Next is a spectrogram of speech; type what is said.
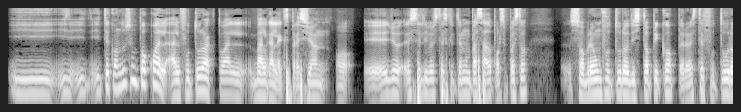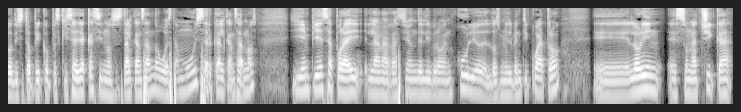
Y, te conduce un poco al, futuro actual, valga la expresión. O, eh, este libro está escrito en un pasado, por supuesto, sobre un futuro distópico, pero este futuro distópico pues quizá ya casi nos está alcanzando o está muy cerca de alcanzarnos y empieza por ahí la narración del libro en julio del 2024. Eh, Lorin es una chica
